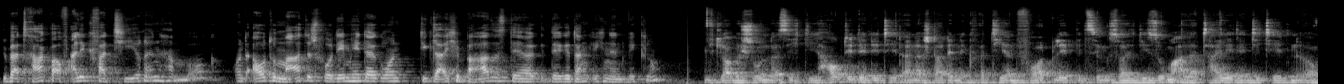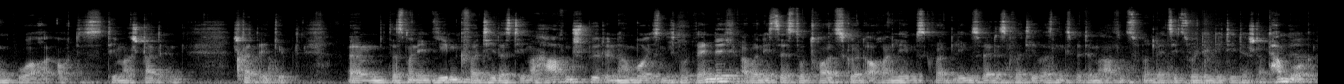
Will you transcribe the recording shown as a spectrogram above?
übertragbar auf alle Quartiere in Hamburg und automatisch vor dem Hintergrund die gleiche Basis der, der gedanklichen Entwicklung? Ich glaube schon, dass sich die Hauptidentität einer Stadt in den Quartieren fortlebt, beziehungsweise die Summe aller Teilidentitäten irgendwo auch, auch das Thema Stadt, Stadt ergibt. Ähm, dass man in jedem Quartier das Thema Hafen spürt. In Hamburg ist nicht notwendig, aber nichtsdestotrotz gehört auch ein lebenswertes Quartier, was nichts mit dem Hafen zu tun hat, letztlich zur Identität der Stadt Hamburg.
